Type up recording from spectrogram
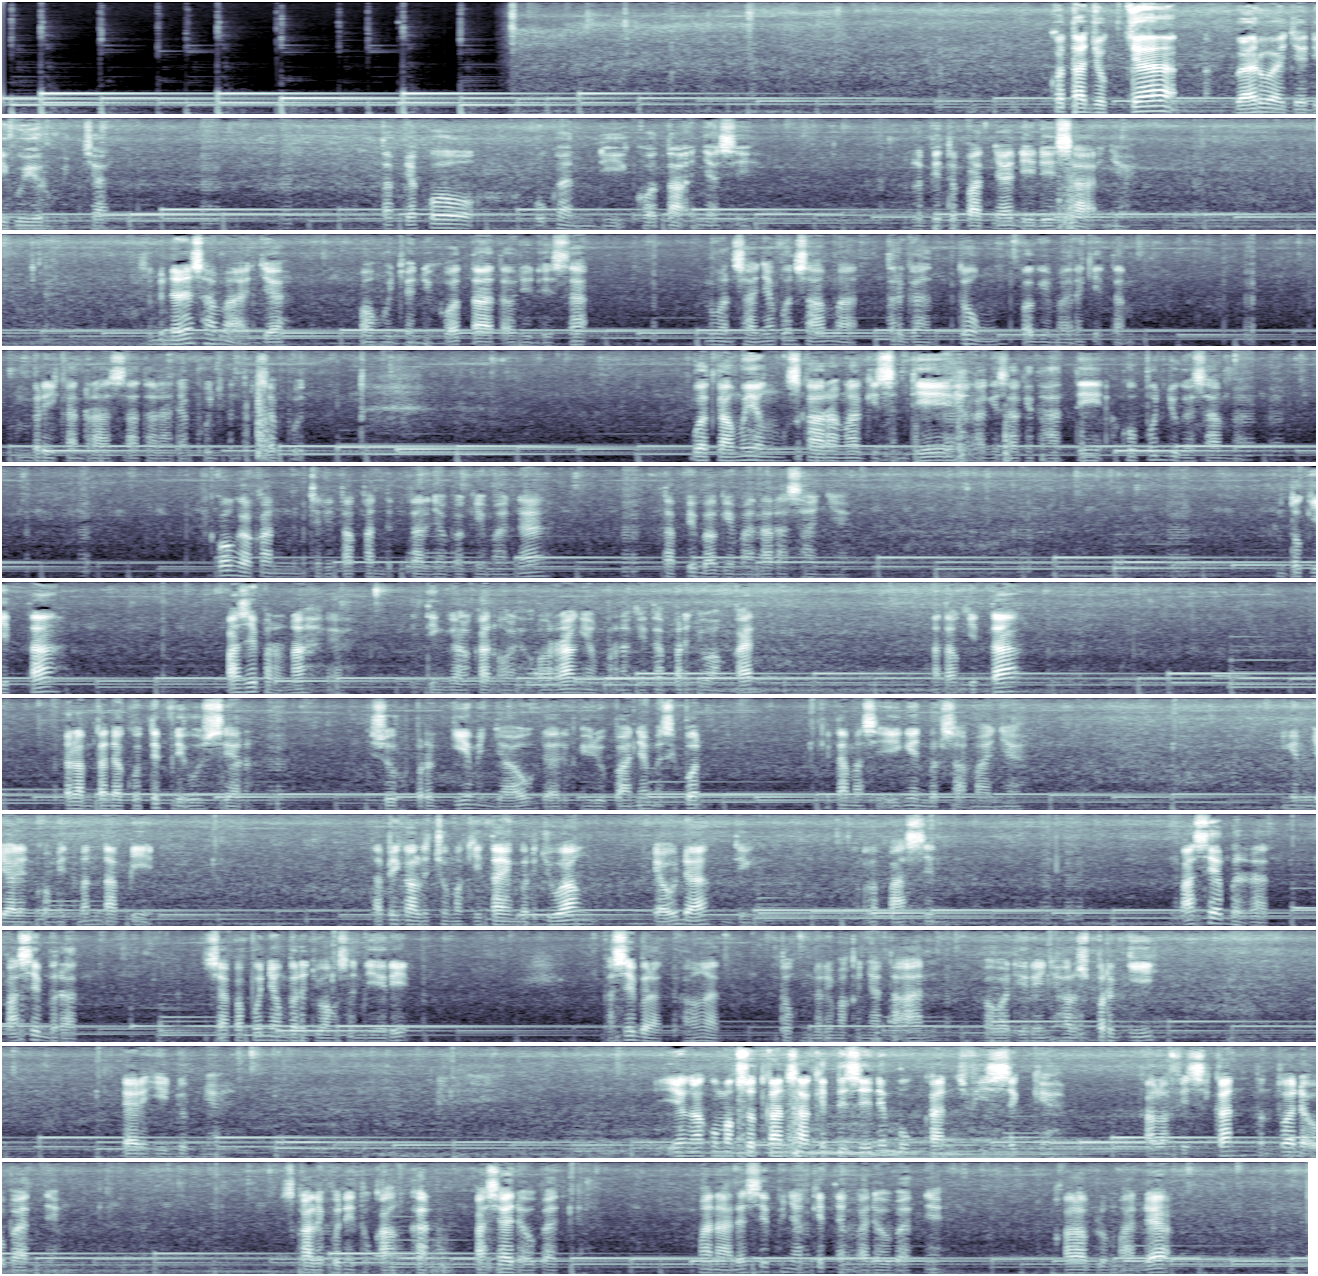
Kota Jogja baru aja diguyur hujan. Tapi aku bukan di kotanya sih. Lebih tepatnya di desanya. Sebenarnya sama aja, mau hujan di kota atau di desa, nuansanya pun sama, tergantung bagaimana kita memberikan rasa terhadap hujan tersebut. Buat kamu yang sekarang lagi sedih, lagi sakit hati, aku pun juga sama. Aku nggak akan menceritakan detailnya bagaimana, tapi bagaimana rasanya. Untuk kita, pasti pernah ya ditinggalkan oleh orang yang pernah kita perjuangkan, atau kita dalam tanda kutip diusir, disuruh pergi menjauh dari kehidupannya meskipun kita masih ingin bersamanya. Ingin menjalin komitmen tapi tapi kalau cuma kita yang berjuang ya udah penting. Lepasin. Pasti berat pasti berat. Siapa pun yang berjuang sendiri pasti berat banget untuk menerima kenyataan bahwa dirinya harus pergi dari hidupnya yang aku maksudkan sakit di sini bukan fisik ya. Kalau fisik kan tentu ada obatnya. Sekalipun itu kanker, pasti ada obatnya. Mana ada sih penyakit yang gak ada obatnya? Kalau belum ada,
